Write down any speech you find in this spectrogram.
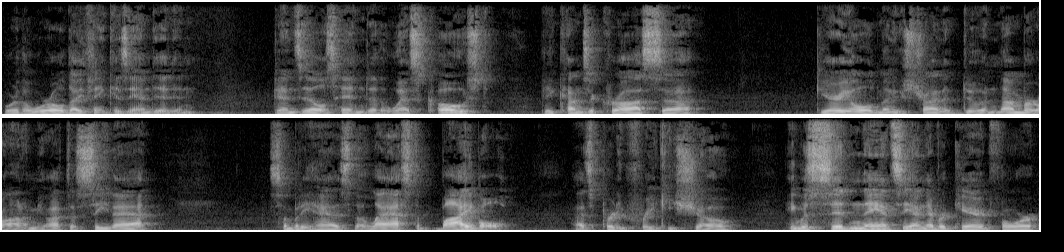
where the world, I think, has ended, and Denzel's heading to the West Coast. But he comes across uh, Gary Oldman, who's trying to do a number on him. You'll have to see that. Somebody has the last Bible. That's a pretty freaky show. He was Sid and Nancy. I never cared for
